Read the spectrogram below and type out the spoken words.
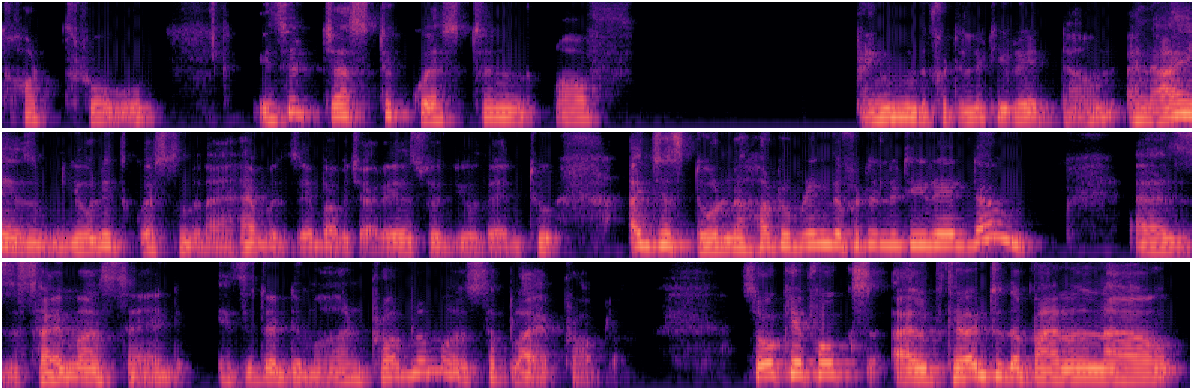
thought through. Is it just a question of bringing the fertility rate down? And I, the only question that I have with Zeba, which I raised with you then too, I just don't know how to bring the fertility rate down. As Saima said, is it a demand problem or a supply problem? So, okay, folks, I'll turn to the panel now.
